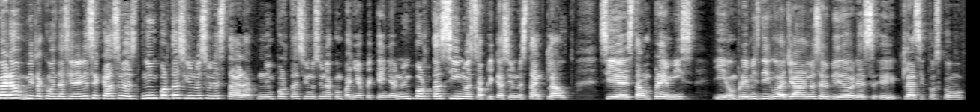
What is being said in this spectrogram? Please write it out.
pero mi recomendación en ese caso es, no importa si uno es una startup, no importa si uno es una compañía pequeña, no importa si nuestra aplicación no está en cloud, si está on-premise, y on-premise digo allá en los servidores eh, clásicos como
